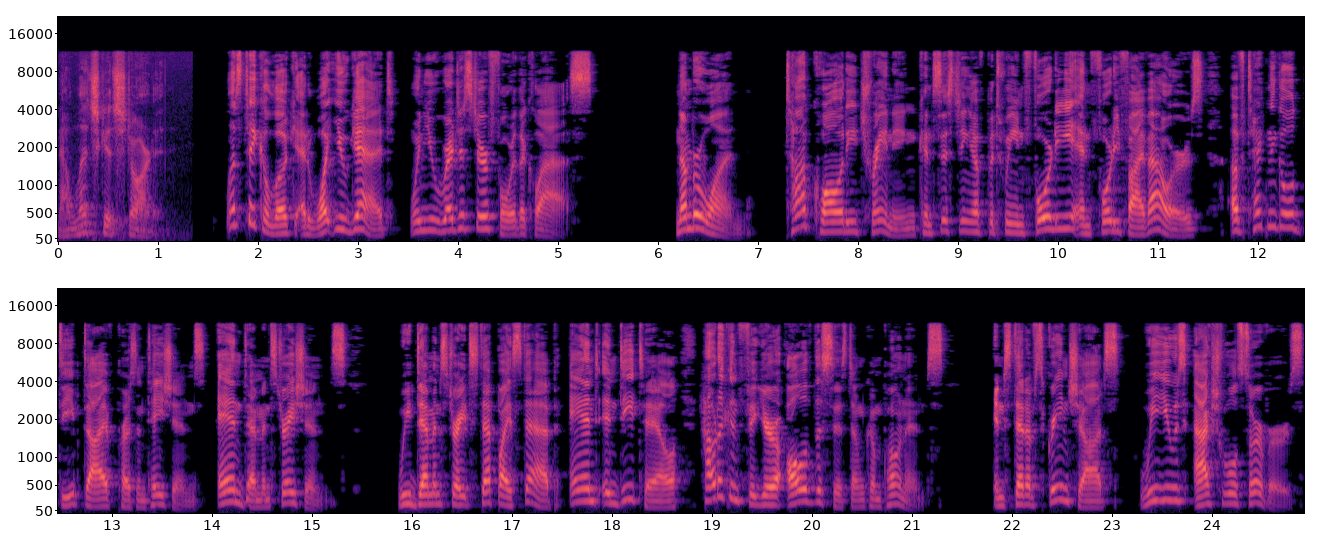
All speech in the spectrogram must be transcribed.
Now let's get started. Let's take a look at what you get when you register for the class. Number 1. Top quality training consisting of between 40 and 45 hours of technical deep dive presentations and demonstrations. We demonstrate step by step and in detail how to configure all of the system components. Instead of screenshots, we use actual servers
